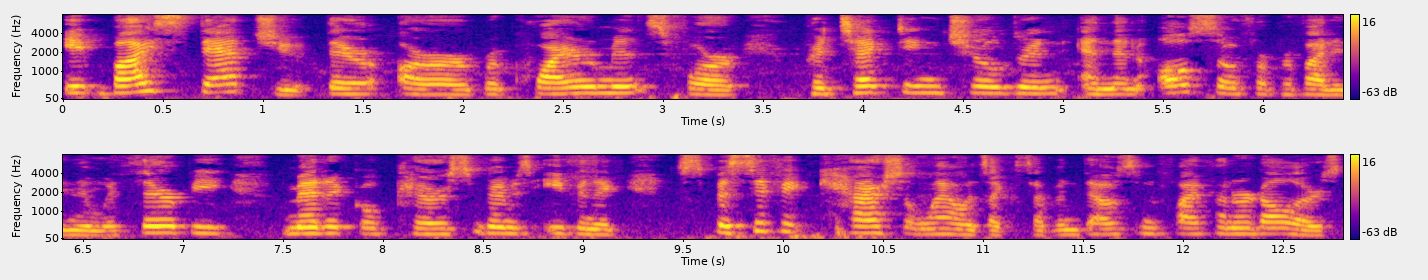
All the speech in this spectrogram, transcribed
it by statute there are requirements for protecting children, and then also for providing them with therapy, medical care, sometimes even a specific cash allowance like $7,500.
